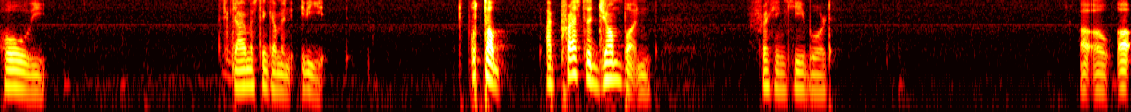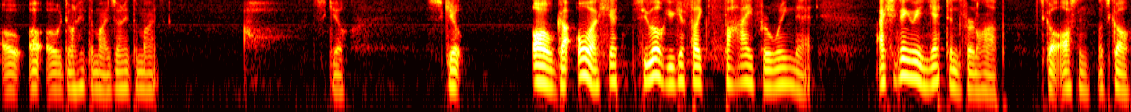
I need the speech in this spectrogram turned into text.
Holy. This guy must think I'm an idiot. What the? I pressed the jump button. Freaking keyboard. Uh oh, uh oh, uh oh. Don't hit the mines, don't hit the mines. Oh, skill. Skill. Oh, God. Oh, I. See, look, you get like five for winning that. I actually think we can get to Infernal Hop. Let's go, Austin. Let's go.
